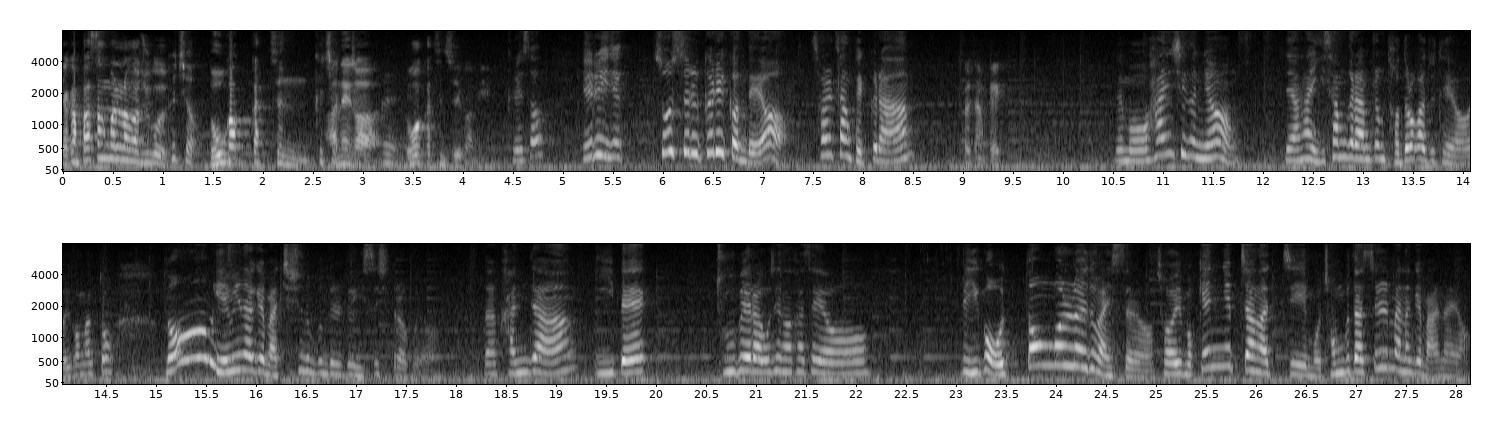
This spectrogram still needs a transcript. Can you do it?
약간 바싹 말라가지고 그렇죠. 노각 같은 그쵸, 안에가 그쵸. 네. 노각 같은 질감이에요. 그래서 얘를 이제 소스를 끓일 건데요. 설탕 100g. 설탕 100. 근데 뭐 한식은요. 그냥 한 2, 3g 좀 더 들어가도 돼요. 이거 막또 너무 예민하게 맞히시는 분들도 있으시더라고요. 그다음 간장 200 두 배라고 생각하세요. 근데 이거 어떤 걸로 해도 맛있어요. 저희 뭐 깻잎 장아찌 뭐 전부 다 쓸만한 게 많아요.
